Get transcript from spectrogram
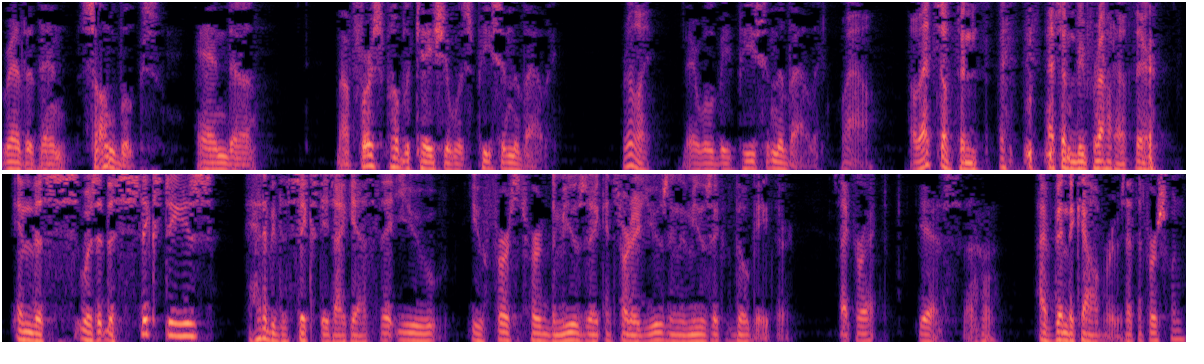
rather than songbooks. And uh, my first publication was Peace in the Valley. Really? There will be peace in the valley. Wow. Oh, that's something. that's something to be proud of there. In the was it the '60s? It had to be the '60s, I guess. That you you first heard the music and started using the music of Bill Gaither. Is that correct? Yes. Uh-huh. I've been to Calvary. Was that the first one?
